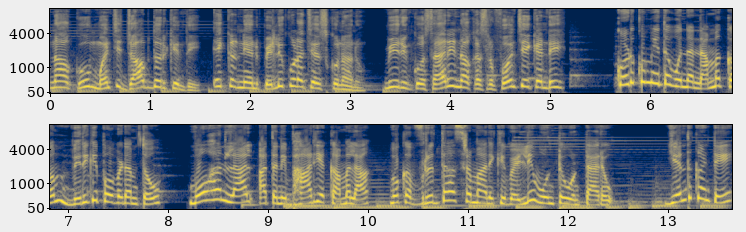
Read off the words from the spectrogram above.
నాకు మంచి జాబ్ దొరికింది. ఇక్కడ నేను పెళ్ళి కూడా చేసుకున్నాను. మీరు ఇంకోసారి నాకు అసలు ఫోన్ చేయకండి. కొడుకు మీద ఉన్న నమ్మకం విరిగిపోవడంతో మోహన్ లాల్ అతని భార్య కమల ఒక వృద్ధాశ్రమానికి వెళ్ళి ఉంటూ ఉంటారు. ఎందుకంటే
